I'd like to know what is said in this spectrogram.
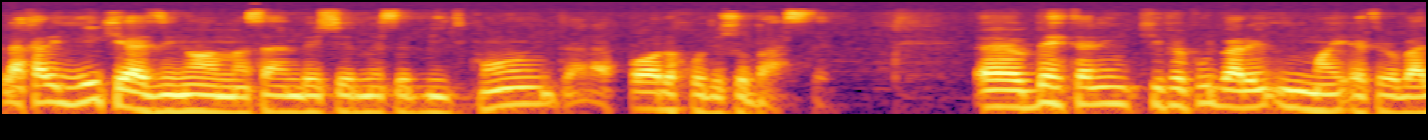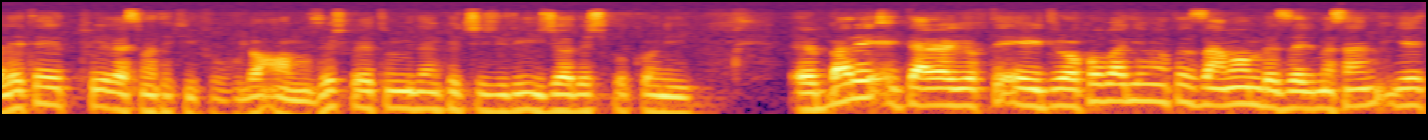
بالاخره یکی از اینا هم مثلا بشه مثل بیت کوین طرف بار خودش رو بسته. بهترین کیف پول برای این MyEther توی قسمت کیف پول آموزش بهتون میدم که چجوری ایجادش بکنی. برای دریافت airdrop ها باید یه زمان بذارید. مثلا یه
